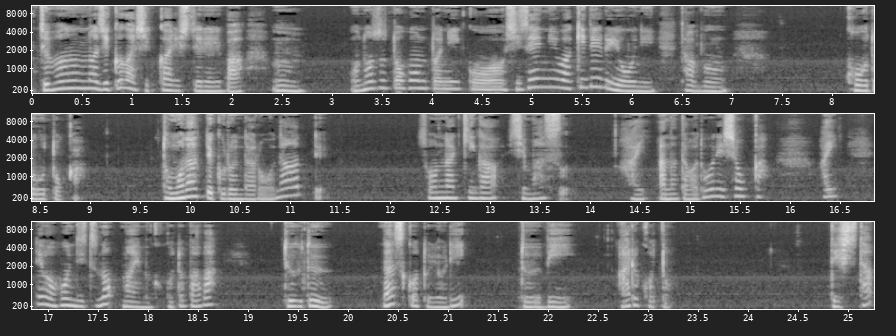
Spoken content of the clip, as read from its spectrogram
自分の軸がしっかりしてれば、うん、おのずと本当にこう、自然に湧き出るように多分、行動とか、伴ってくるんだろうなって、そんな気がします。はい。あなたはどうでしょうか？はい。では本日の前向く言葉は、to do なすことより to be あることでした。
